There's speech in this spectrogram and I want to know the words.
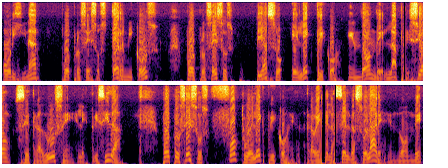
originar por procesos térmicos, por procesos piezoeléctricos en donde la presión se traduce en electricidad, por procesos fotoeléctricos a través de las celdas solares en donde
